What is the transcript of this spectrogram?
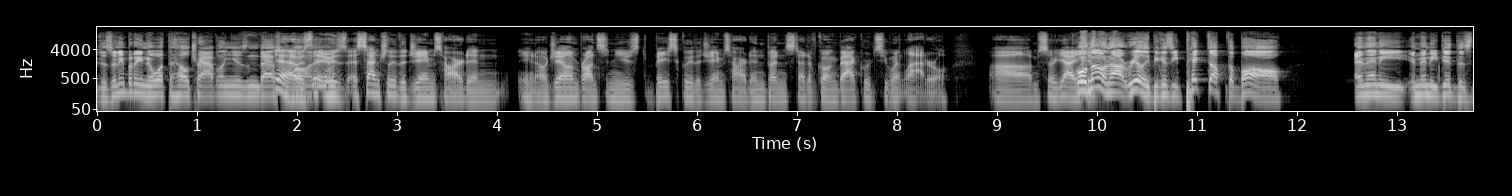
does anybody know what the hell traveling is in basketball? Yeah, it was, it was essentially the James Harden. You know, Jalen Brunson used basically the James Harden, but instead of going backwards, he went lateral. Um, so yeah, Well, did- no, not really, because he picked up the ball, and then he and then he did this,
